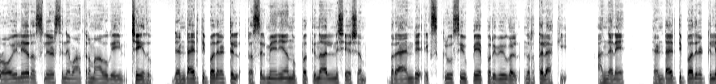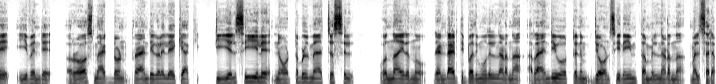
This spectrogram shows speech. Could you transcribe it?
റോയലി റെസ്ലേഴ്സിന് മാത്രമാവുകയും ചെയ്തു. രണ്ടായിരത്തി പതിനെട്ടിൽ റസൽമേനിയ മുപ്പത്തിനാലിന് ശേഷം ബ്രാൻഡ് എക്സ്ക്ലൂസീവ് പേപ്പർ റിവ്യൂകൾ നിർത്തലാക്കി. അങ്ങനെ രണ്ടായിരത്തി പതിനെട്ടിലെ ഈവന്റ് റോസ് മാക്ഡോൺ ബ്രാൻഡുകളിലേക്കാക്കി. ടി എൽ സിയിലെ നോട്ടബിൾ മാച്ചസിൽ ഒന്നായിരുന്നു രണ്ടായിരത്തി പതിമൂന്നിൽ നടന്ന റാൻഡി ഓർട്ടനും ജോൺസീനയും തമ്മിൽ നടന്ന മത്സരം.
